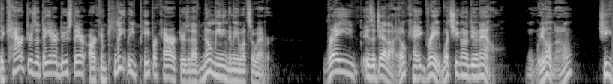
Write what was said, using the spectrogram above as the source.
The characters that they introduced there are completely paper characters that have no meaning to me whatsoever. Rey is a Jedi. Okay, great. What's she going to do now? We don't know. She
